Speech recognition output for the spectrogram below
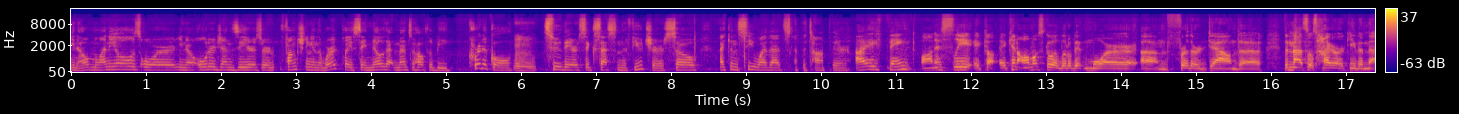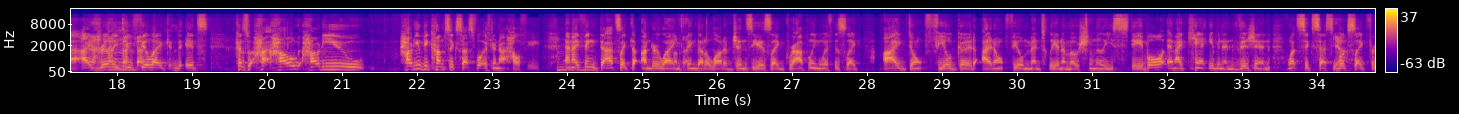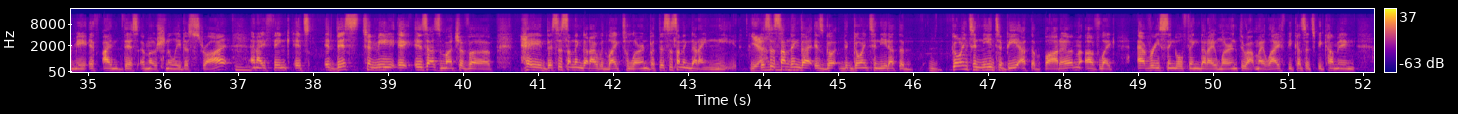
you know, millennials or, you know, older Gen Zers are functioning in the workplace, they know that mental health will be critical mm-hmm. to their success in the future. So I can see why that's at the top there. I think, honestly, it, it can almost go a little bit more um, further down the, the Maslow's hierarchy than that. I really do feel like it's because how, how do you how do you become successful if you're not healthy? Mm. And I think that's like the underlying thing that a lot of Gen Z is like grappling with is like, I don't feel good. I don't feel mentally and emotionally stable. And I can't even envision what success yeah. looks like for me if I'm this emotionally distraught. Mm-hmm. And I think it's it, this to me it is as much of a hey, this is something that I would like to learn, but this is something that I need. Yeah. This is something that is go- going to need at the going to need to be at the bottom of like every single thing that I learn throughout my life because it's becoming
